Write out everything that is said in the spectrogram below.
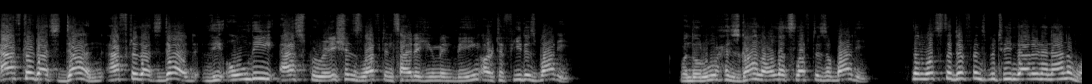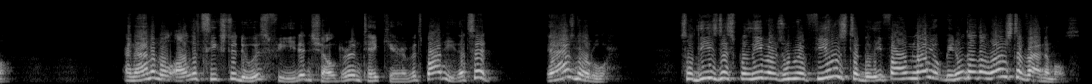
After that's done, after that's dead, the only aspirations left inside a human being are to feed his body. When the ruh is gone, all that's left is a body. Then what's the difference between that and an animal? An animal, all it seeks to do is feed and shelter and take care of its body. That's it. It has no ruh. So these disbelievers who refuse to believe, فَهُمْ لَا يُؤْمِنُونَ They're the worst of animals.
